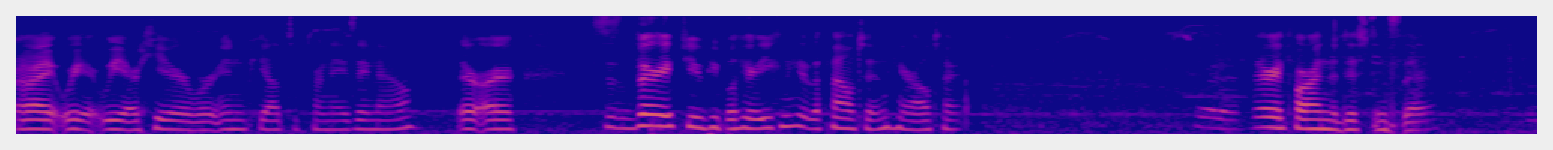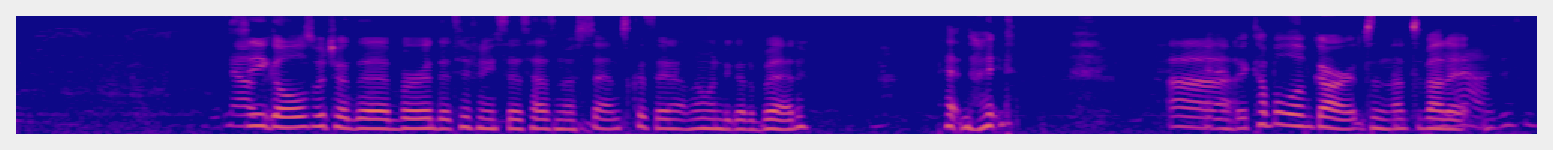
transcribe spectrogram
All right, we are, we are here. We're in Piazza Farnese now. There are this is very few people here. You can hear the fountain here. I'll turn. Sort of very far in the distance there. Now the- Seagulls, which are the bird that Tiffany says has no sense because they don't know when to go to bed at night, and a couple of guards, and that's about it. yeah, this is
